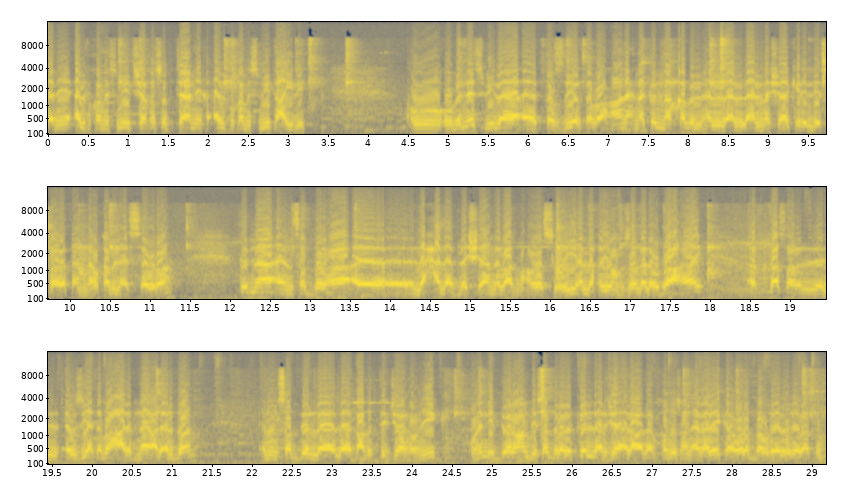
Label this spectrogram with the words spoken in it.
يعني 1500 شخص بتعني 1500 عائلة وبالنسبة للتصدير تبعها نحن كنا قبل هالمشاكل اللي صارت عندنا وقبل هالثورة كنا نصدرها آه، لحلب للشام لبعض المحافظات السورية. هلأ اليوم بظل الأوضاع هاي. اقتصر التوزيع تبعها على لبنان وعلى الاردن بنصدر لبعض التجار هونيك وهن بدورهم بيصدروا لكل أرجاء العالم خصوصا أمريكا أوروبا وغيره وغيراتهم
